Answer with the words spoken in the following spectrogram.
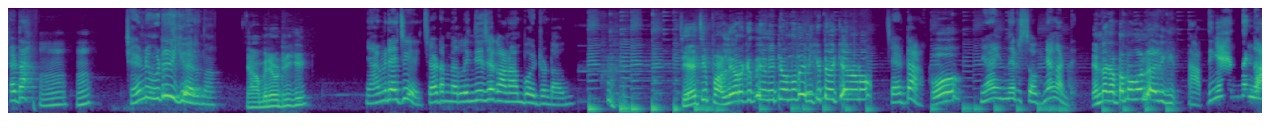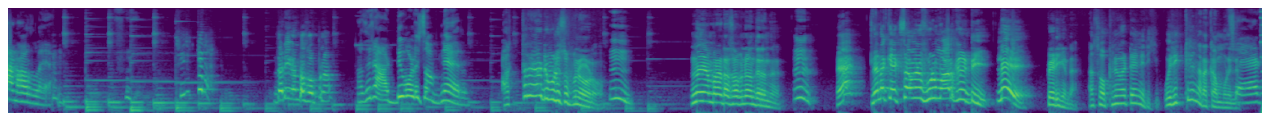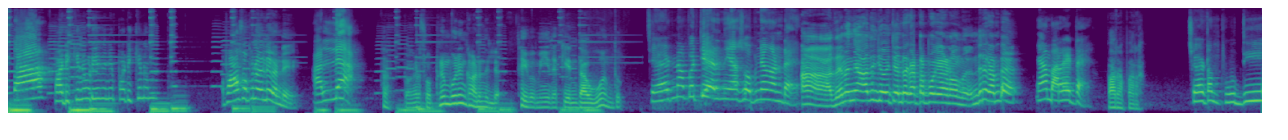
ചേട്ടാ. ചേട്ടൻ ഇവിടെ ഇരിക്കുവായിരുന്നോ? ഞാൻ പിന്നെ വിട്ടിരിക്കേ ഞാൻ വിചാരിച്ച് ചേട്ടൻ മെർലിൻ ചേച്ചിയെ കാണാൻ പോയിട്ടുണ്ടാവും. ചേച്ചി പള്ളി ഇറക്കത്തെ എണീറ്റ് വന്നത് എനിക്കിട്ട് വെക്കാനാണോ? ചേട്ടാ ഓ. ഞാൻ ഇന്നൊരു സ്വപ്നം കണ്ട്. എന്റെ കട്ടപ്പൊക്കല്ലായിരിക്കും അത് ഞാൻ എന്നും കാണാറില്ല. എന്താടി കണ്ട സ്വപ്നം? അതൊരു അടിപൊളി സ്വപ്നമായിരുന്നു. അത്ര അടിപൊളി സ്വപ്നമാണോ? എന്നാ ഞാൻ പറയട്ടെ സ്വപ്നം തരുന്നത്. ഏ? നിനക്ക് എക്സാമിന് ഫുൾ മാർക്ക് കിട്ടി അല്ലേ പേടിക്കണ്ട. അത് സ്വപ്നമായിട്ട് തന്നെ ഇരിക്കും. ഒരിക്കലും നടക്കാൻ പോണില്ല. പഠിക്കണോടി നിന്നെ പഠിക്കണം? അപ്പൊ ആ സ്വപ്നം അല്ലേ. കണ്ടേ അല്ല അങ്ങനെ സ്വപ്നം പോലും കാണുന്നില്ല. ദൈവം ഇതൊക്കെ എന്താവോ എന്തോ. ചേട്ടനെ പറ്റിയായിരുന്നു ഞാൻ സ്വപ്നം കണ്ടേ. ആ അതന്നെ ഞാൻ ആദ്യം ചോദിച്ചു എന്റെ കട്ടപ്പൊക്കെയാണോന്ന് എന്തിനു കണ്ടേ? ഞാൻ പറയട്ടെ. പറ പറ. ചേട്ടൻ പുതിയ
